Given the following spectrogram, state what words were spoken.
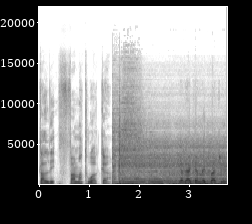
talde famatuak. Il y en a qui aiment être battus.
